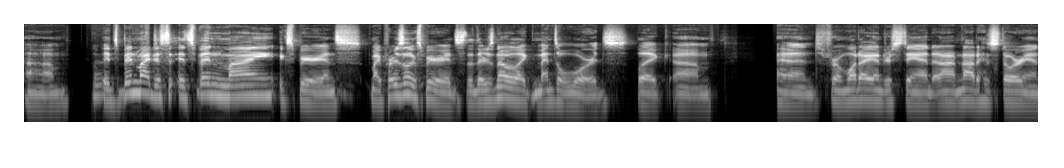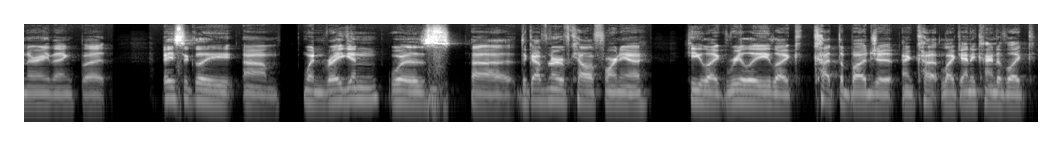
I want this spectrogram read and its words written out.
Um, it's been my dis- it's been my experience, my personal experience that there's no like mental wards, like um, and from what I understand, and I'm not a historian or anything, but basically, um, when Reagan was uh, the governor of California, he like really like cut the budget and cut like any kind of like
